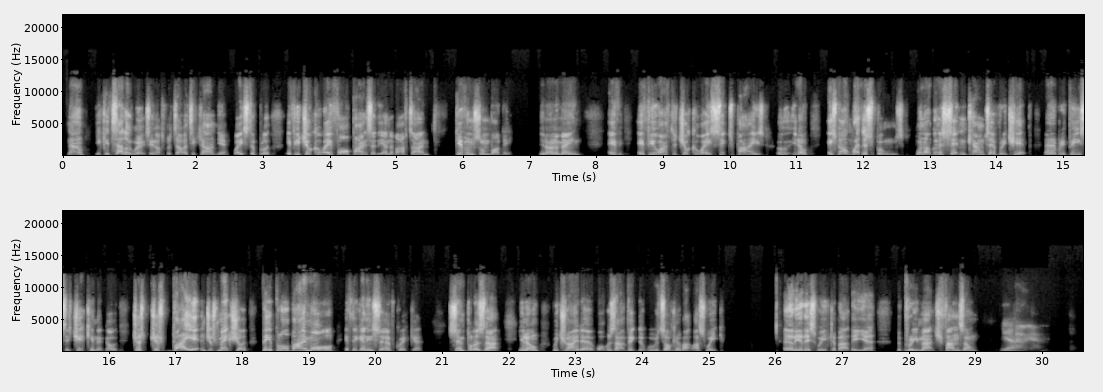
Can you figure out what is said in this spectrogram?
Now, you can tell who works in hospitality, can't you? Waste of blood. If you chuck away four pints at the end of half time, give them somebody. You know what I mean? If if you have to chuck away six pies, you know, it's not Wetherspoons. We're not going to sit and count every chip and every piece of chicken that goes. Just just buy it and just make sure people will buy more if they're getting served quicker. Simple as that. You know, we tried. a, what was that, Vic, that we were talking about last week, earlier this week about the uh, the pre-match fan zone. Yeah. Oh, yeah.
